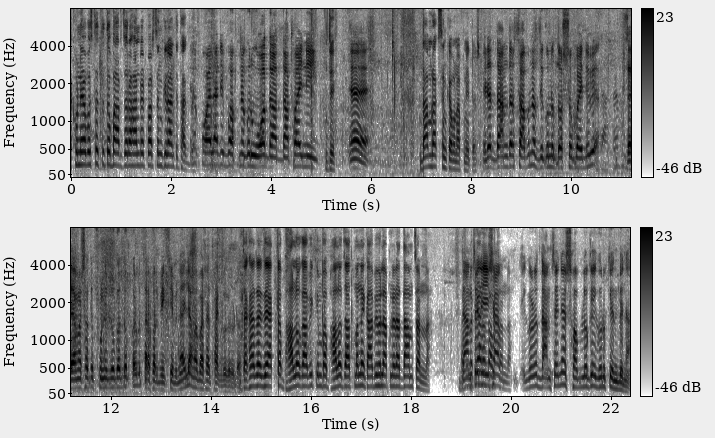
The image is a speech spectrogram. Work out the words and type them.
এখন এই অবস্থাতে তো বার যারা হান্ড্রেড পার্সেন্ট গ্যারান্টি থাকবে। পয়লাটি বকনা গরু ও দাঁত দাঁত হয়নি। জি। হ্যাঁ দাম রাখছেন কেমন আপনি এটার? এটার দাম দর চাবো না যে কোনো দর্শক ভাই দেবে যাই আমার সাথে ফোনে যোগাযোগ করবে তারপর বিক্রি হবে নাইলে আমার বাসায় থাকবে গরুটা। দেখা যায় যে একটা ভালো গাবি কিংবা ভালো জাত মানে গাবি হলে আপনারা দাম চান না। দাম চাই না? এগুলোর দাম চাই না সব লোকে গরু কিনবে না।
